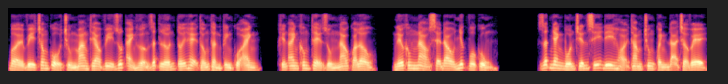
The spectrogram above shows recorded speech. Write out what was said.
Bởi vì trong cổ trùng mang theo virus ảnh hưởng rất lớn tới hệ thống thần kinh của anh, khiến anh không thể dùng não quá lâu, nếu không não sẽ đau nhức vô cùng. Rất nhanh bốn chiến sĩ đi hỏi thăm chung quanh đã trở về.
